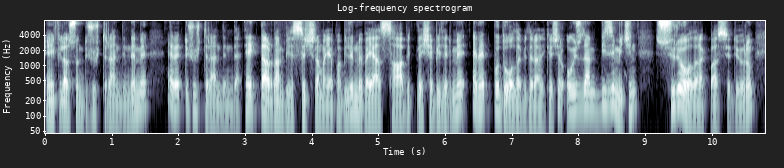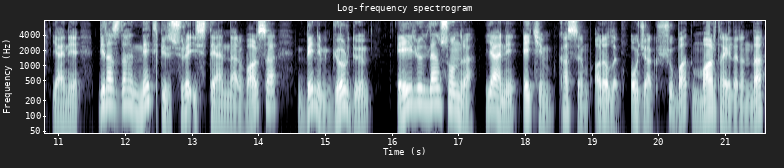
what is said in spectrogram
enflasyon düşüş trendinde mi? Evet düşüş trendinde. Tekrardan bir sıçrama yapabilir mi veya sabitleşebilir mi? Evet bu da olabilir arkadaşlar. O yüzden bizim için süre olarak bahsediyorum. Yani biraz daha net bir süre isteyenler varsa benim gördüğüm Eylül'den sonra yani Ekim, Kasım, Aralık, Ocak, Şubat, Mart aylarında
